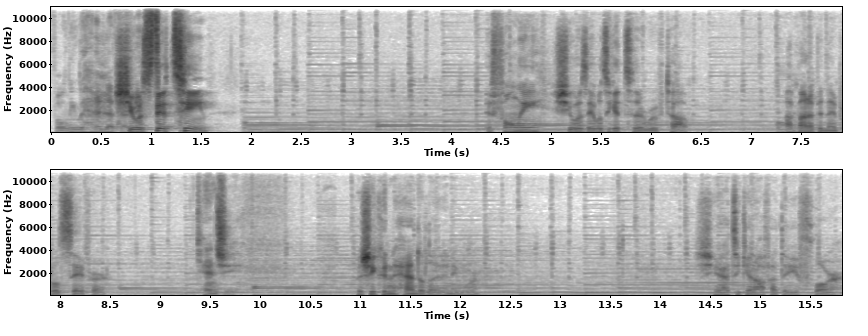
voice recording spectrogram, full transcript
If only we had enough. She was 15! If only she was able to get to the rooftop, I might have been able to save her. Kenji. But she couldn't handle it anymore. She had to get off at the 8th floor.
